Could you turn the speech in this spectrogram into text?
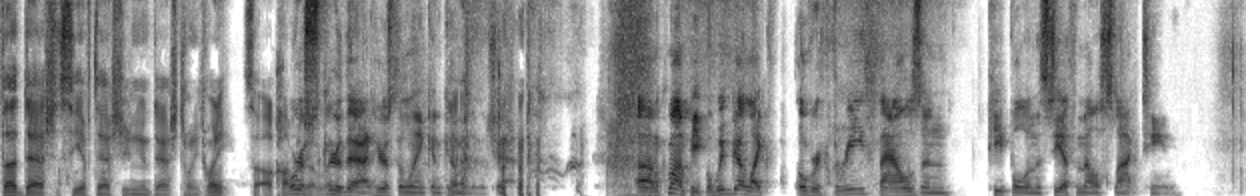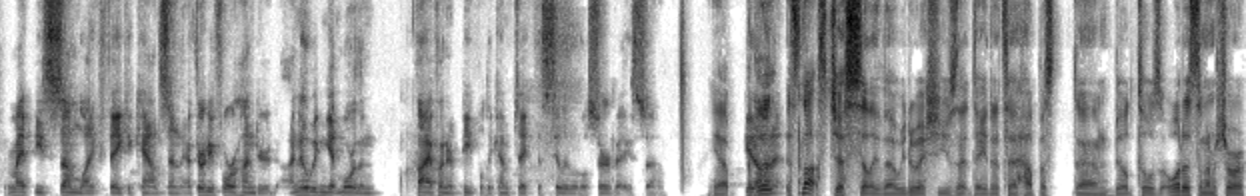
the dash cf dash union dash 2020. So I'll copy Or screw link. that. Here's the link and come Yeah. into the chat. um, come on, people. We've got like over three thousand people in the CFML Slack team. There might be some like fake accounts in there. Thirty four hundred. I know we can get more than five hundred people to come take this silly little survey. So Yep. Get on it- it. It's not just silly though. We do actually use that data to help us um, build tools at Ortus, and I'm sure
